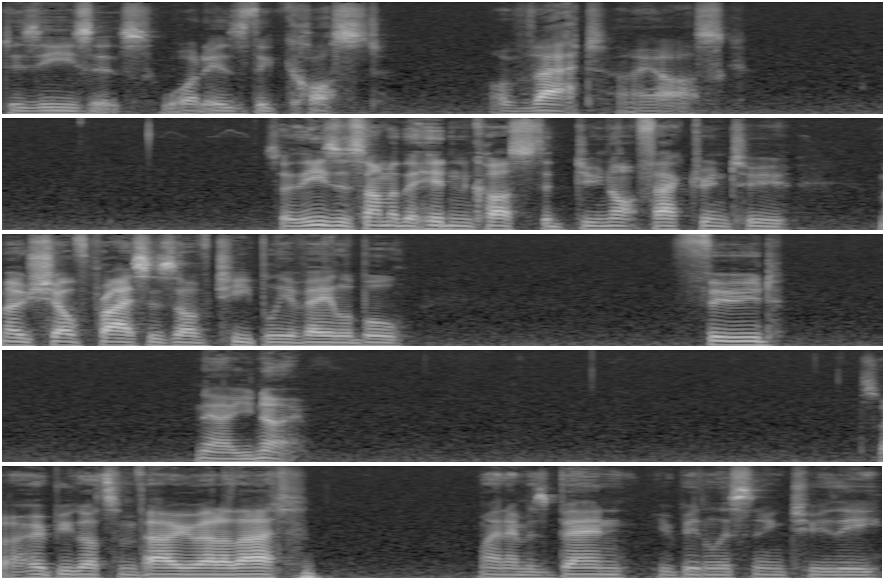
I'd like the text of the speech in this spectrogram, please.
diseases? What is the cost of that, I ask? So these are some of the hidden costs that do not factor into most shelf prices of cheaply available food. Now you know. So I hope you got some value out of that. My name is Ben. You've been listening to the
